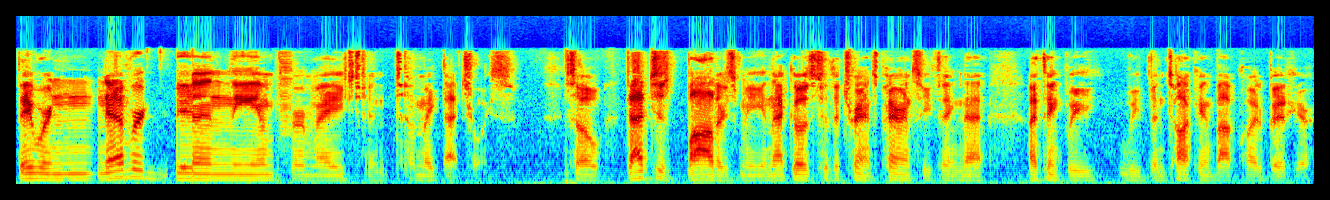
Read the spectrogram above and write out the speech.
they were never given the information to make that choice. So that just bothers me, and that goes to the transparency thing that I think we we've been talking about quite a bit here.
